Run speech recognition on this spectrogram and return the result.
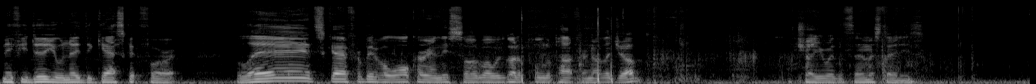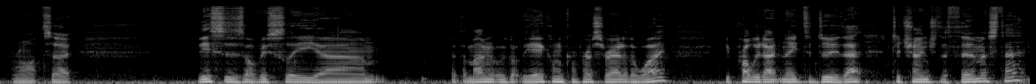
And if you do, you'll need the gasket for it. Let's go for a bit of a walk around this side while we've got it pulled apart for another job show you where the thermostat is. Right, so this is obviously, um, at the moment we've got the aircon compressor out of the way. You probably don't need to do that to change the thermostat,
